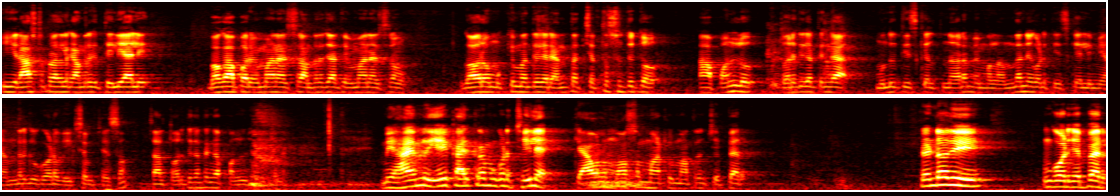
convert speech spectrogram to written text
ఈ రాష్ట్ర ప్రజలకు అందరికీ తెలియాలి. భోగాపురం విమానాశ్రయం అంతర్జాతీయ విమానాశ్రయం గౌరవ ముఖ్యమంత్రి గారు ఎంత చిత్తశుద్ధితో ఆ పనులు త్వరితగతంగా ముందుకు తీసుకెళ్తున్నారో మిమ్మల్ని అందరినీ కూడా తీసుకెళ్ళి మీ అందరికీ కూడా వీక్షం చేసాం చాలా త్వరితగతంగా పనులు జరుగుతున్నాయి. మీ హాయంలో ఏ కార్యక్రమం కూడా చేయలే. కేవలం మోసం మాటలు మాత్రం చెప్పారు. రెండోది ఇంకోటి చెప్పారు.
